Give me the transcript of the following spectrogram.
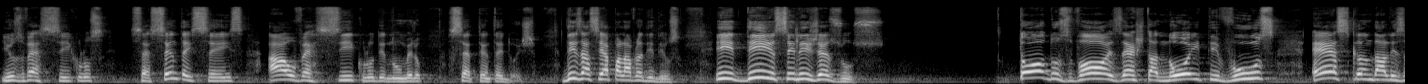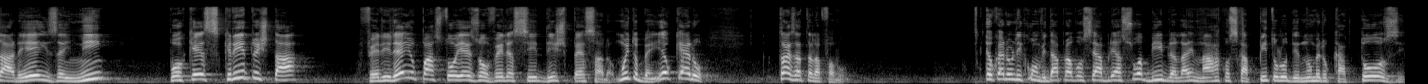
e os versículos 66 ao versículo de número 72. Diz assim a palavra de Deus: E disse-lhe Jesus: Todos vós esta noite vos escandalizareis em mim, porque escrito está: ferirei o pastor e as ovelhas se dispersarão. Muito bem, eu quero. Traz a tela, por favor. Eu quero lhe convidar para você abrir a sua Bíblia lá em Marcos, capítulo de número 14,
